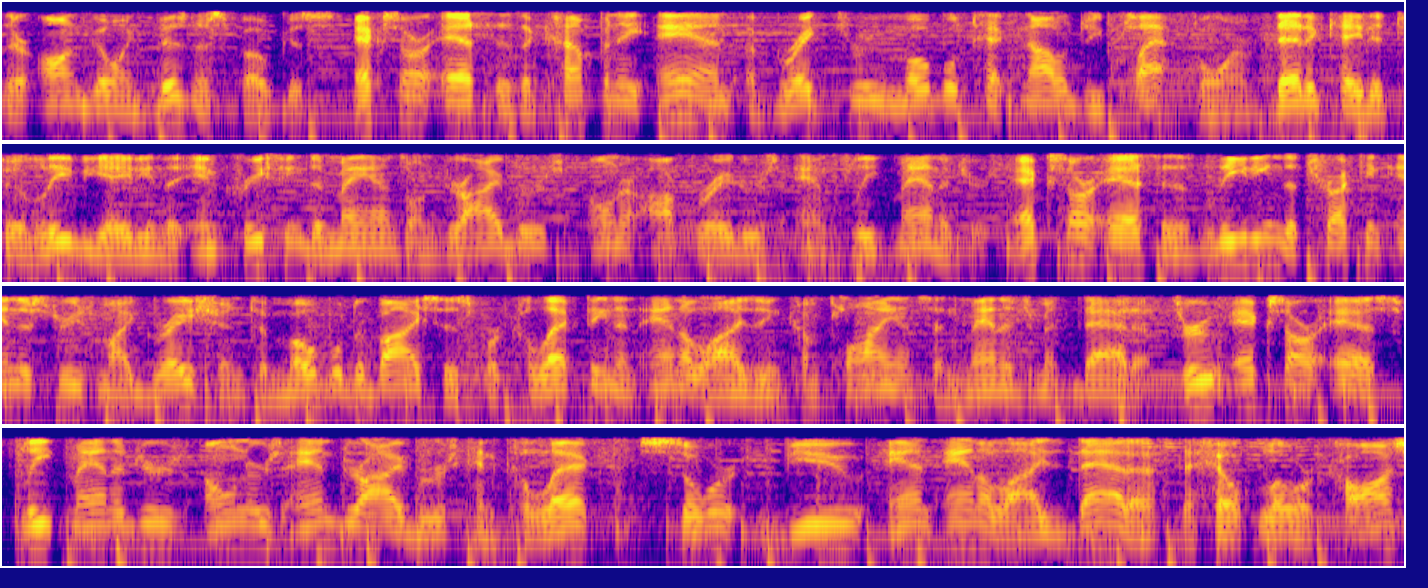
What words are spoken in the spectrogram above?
their ongoing business focus, XRS is a company and a breakthrough mobile technology platform dedicated to alleviating the increasing demands on drivers drivers, owner operators, and fleet managers. XRS is leading the trucking industry's migration to mobile devices for collecting and analyzing compliance and management data. Through XRS, fleet managers, owners, and drivers can collect, sort, view, and analyze data to help lower cost,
